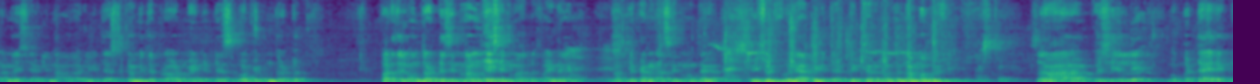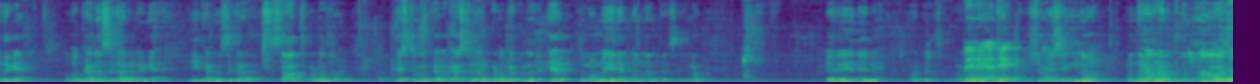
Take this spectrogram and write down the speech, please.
ರಮೇಶ್ ಆಗಲಿ ನಾವಾಗಲಿ ಜಸ್ಟ್ ಕಮ್ ಇದ್ದ ಬ್ರಾಡ್ ಮೈಂಡೆಡ್ನೆಸ್ ಓಕೆ ಒಂದು ದೊಡ್ಡ ಪರದಲ್ಲಿ ಒಂದು ದೊಡ್ಡ ಸಿನಿಮಾ. ನಮ್ಮದೇ ಸಿನಿಮಾ ಅಲ್ಲ. ಫೈನಲಿ ನಮ್ದು ಕನ್ನಡ ಸಿನಿಮಾ ಅಂದಾಗ we should full happy with that picture ಅನ್ನೋದು ನಮ್ಮ ಖುಷಿ. ಸೊ ಆ ಖುಷಿಯಲ್ಲಿ ಒಬ್ಬ ಡೈರೆಕ್ಟರ್ಗೆ ಒಬ್ಬ ಕನಸುಗಾರನಿಗೆ ಈ ಕನಸುಗಾರ ಸಾಥ್ ಕೊಡೋದು ಎಷ್ಟು ಮುಖ್ಯ ಬೇಕು ಅಷ್ಟು ಕೊಡಬೇಕು ಅನ್ನೋದಕ್ಕೆ ತುಂಬ ಮೈನ್ ಆಗಿ ಬಂದಂತ ಸಿನಿಮಾ. ಬೇರೆ ಏನೇನು? ಅದೇ. ಶುಡ್ ಸಿಂಗ್ ನೋ ಒಂದು ಹಾಡು ಹೌದು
